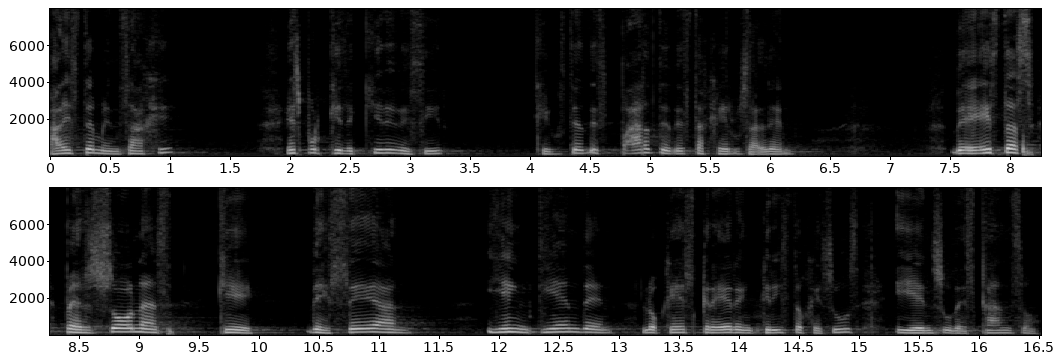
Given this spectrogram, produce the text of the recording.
a este mensaje, es porque le quiere decir que usted es parte de esta Jerusalén, de estas personas que desean y entienden lo que es creer en Cristo Jesús y en su descanso.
